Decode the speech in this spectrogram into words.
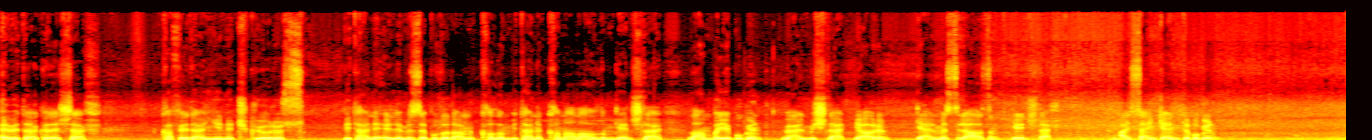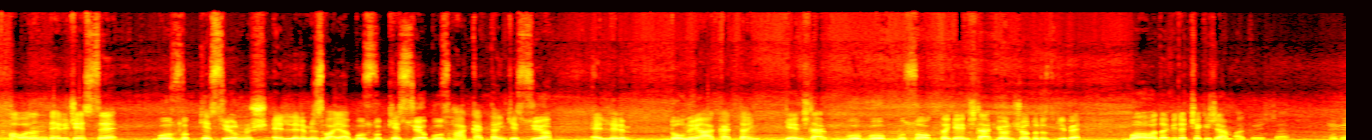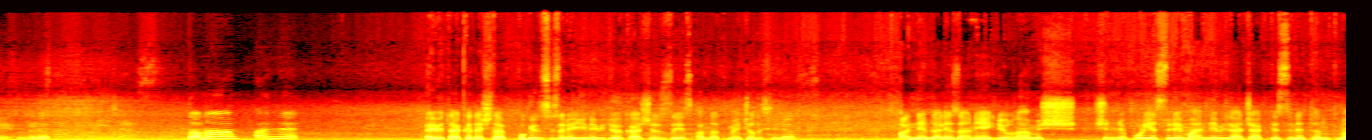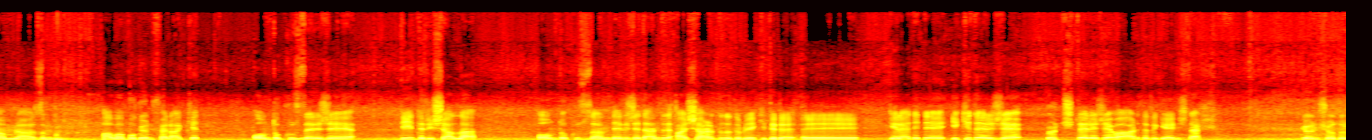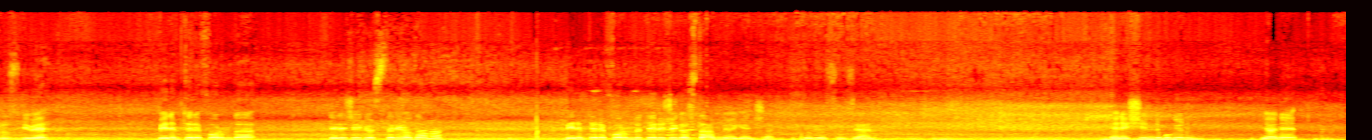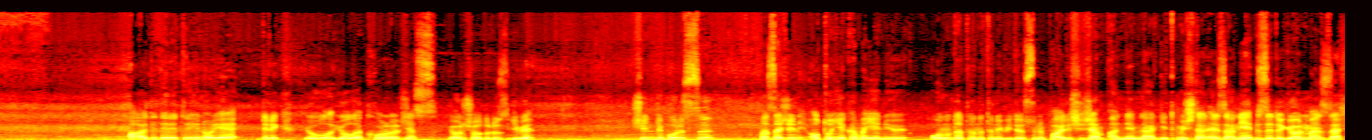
Evet arkadaşlar kafeden yeni çıkıyoruz. Bir tane elimizde bulunan kalın bir tane kanal aldım gençler. Lambayı bugün vermişler. Yarın gelmesi lazım gençler. Aysenkent'te bugün havanın derecesi buzluk kesiyormuş. Ellerimiz bayağı buzluk kesiyor. Buz hakikaten kesiyor. Ellerim donuyor hakikaten gençler. Bu bu bu soğukta gençler görmüş olduğunuz gibi. Bu havada video çekeceğim arkadaşlar. Bugün sizlere Tamam anne. Evet arkadaşlar bugün sizlere yine video karşınızdayız. Anlatmaya çalışacağız. Annemler eczaneye gidiyorlarmış. Şimdi buraya Süleyman Demirler Caddesi'ni tanıtmam lazım. Hava bugün felaket 19 dereceye değildir inşallah. 19'dan dereceden de aşağıdadır belki de. Ee, genelde de 2 derece 3 derece vardır gençler. Görmüş gibi. Benim telefonumda derece gösteriyordu ama benim telefonumda derece göstermiyor gençler. Görüyorsunuz yani. Yani şimdi bugün yani Adi Elektriğin oraya direkt yola, yola koyacağız. Görmüş olduğunuz gibi. Şimdi burası pasajın oton yakama yeniyor. Onun da tanıtını videosunu paylaşacağım. Annemler gitmişler eczaneye bize de görmezler.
